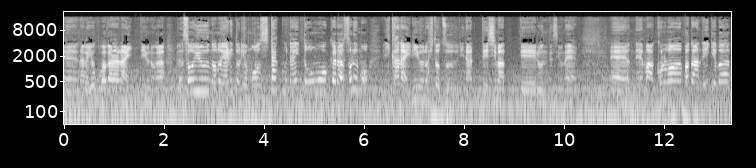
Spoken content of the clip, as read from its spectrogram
えー、なんかよくわからないっていうのが、そういうののやり取りをもうしたくないと思うから、それもいかない理由の一つになってしまってるんですよね。えー、で、まあ、このままパターンでいけば、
